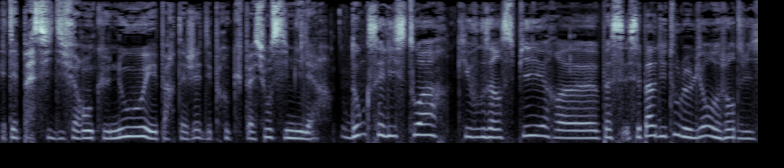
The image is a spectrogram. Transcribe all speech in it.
étaient pas si différents que nous et partageaient des préoccupations similaires. Donc c'est l'histoire qui vous inspire, euh, c'est pas du tout le lion d'aujourd'hui.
